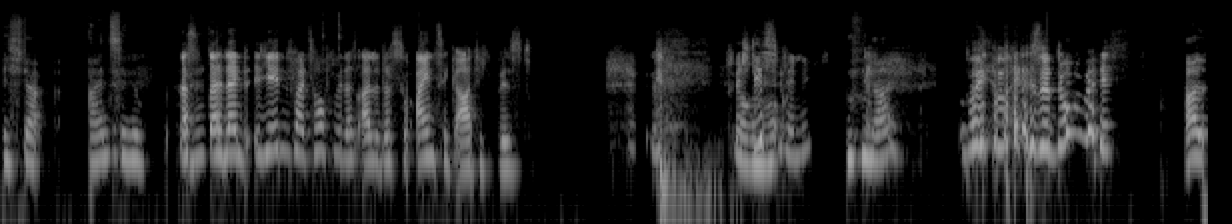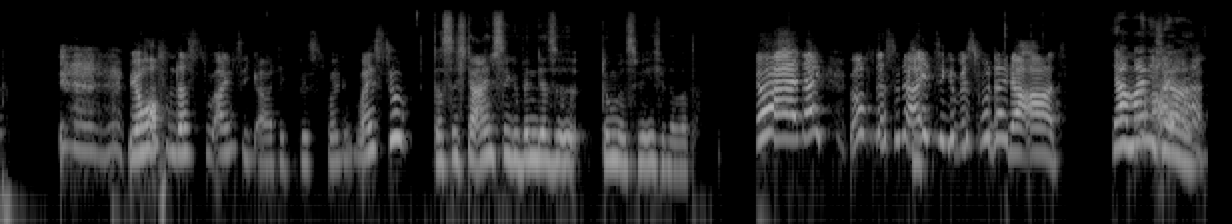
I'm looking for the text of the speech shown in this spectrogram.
ich der einzige. Das, Hä? nein, nein, jedenfalls hoffen wir das alle, dass du einzigartig bist. Verstehst du denn nicht? Nein. Weil, weil du so dumm bist. All, Wir hoffen, dass du einzigartig bist, weil du, weißt du, dass ich der Einzige bin, der so dumm ist wie ich, oder was? Wir hoffen, dass du der Einzige bist von deiner Art. Ja, meine ich ja. Alter.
